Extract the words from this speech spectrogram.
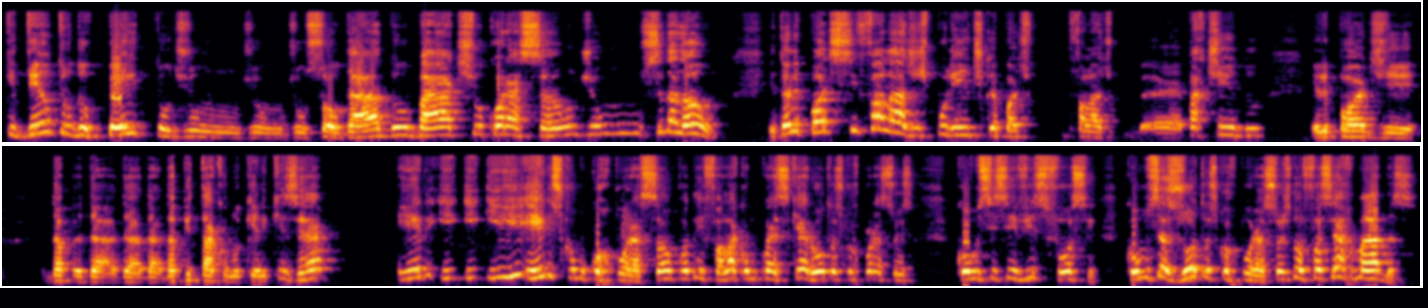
que dentro do peito de um, de, um, de um soldado bate o coração de um cidadão. Então ele pode se falar de política, pode falar de é, partido, ele pode dar, dar, dar, dar pitaco no que ele quiser, ele, e, e, eles, como corporação, podem falar como quaisquer outras corporações, como se civis fossem, como se as outras corporações não fossem armadas.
